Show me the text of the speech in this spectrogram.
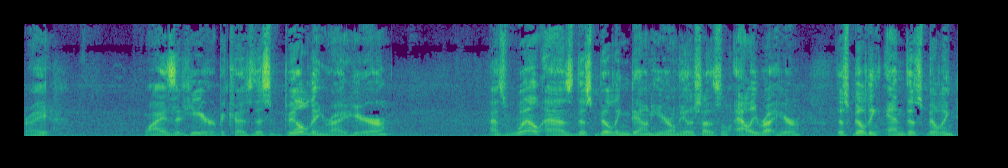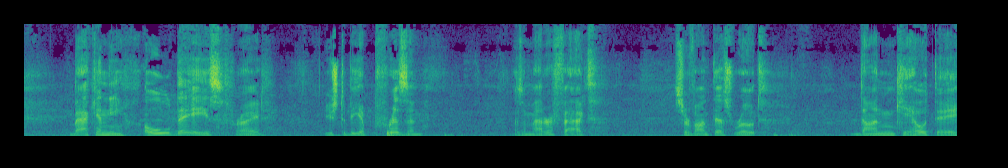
right? Why is it here? Because this building right here, as well as this building down here on the other side of this little alley right here, this building and this building, back in the old days, right, used to be a prison. As a matter of fact, Cervantes wrote Don Quixote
